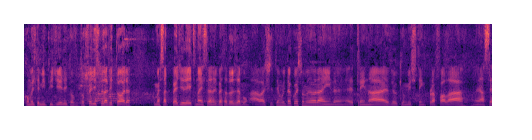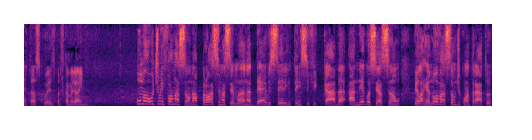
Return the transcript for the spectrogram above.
como ele tem me pedido. Então estou feliz pela vitória. Começar com o pé direito na estreia da Libertadores é bom. Ah, acho que tem muita coisa para melhorar ainda. É treinar, é ver o que o Mister tem para falar, né? acertar as coisas para ficar melhor ainda. Uma última informação: na próxima semana deve ser intensificada a negociação pela renovação de contrato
